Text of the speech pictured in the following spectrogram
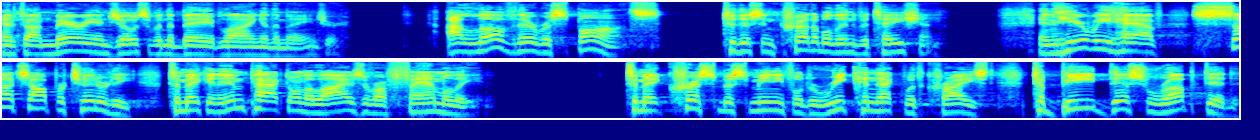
and found Mary and Joseph and the babe lying in the manger. I love their response to this incredible invitation. And here we have such opportunity to make an impact on the lives of our family, to make Christmas meaningful, to reconnect with Christ, to be disrupted.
